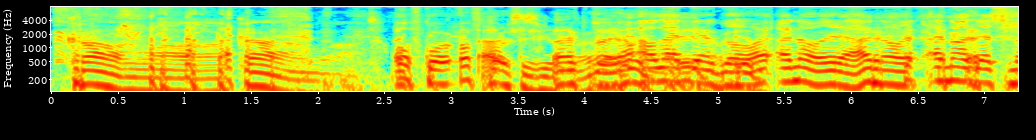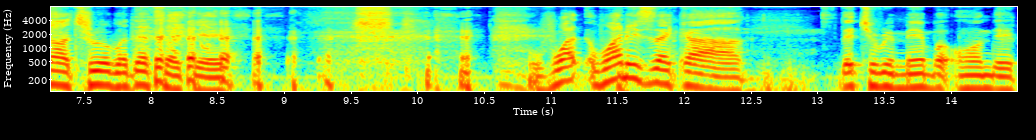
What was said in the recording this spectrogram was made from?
Come on, come on. Of course, of course, it's you. Okay, I'll let that go. I, I know, yeah, I know, I know that's not true, but that's okay. what What is like uh, that you remember on the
